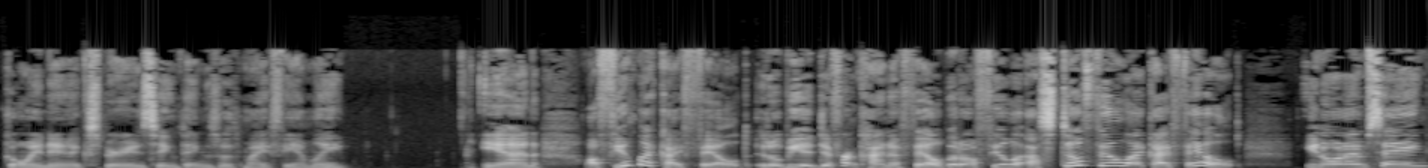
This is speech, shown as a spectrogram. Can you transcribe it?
going and experiencing things with my family and I'll feel like I failed. It'll be a different kind of fail, but I'll feel I'll still feel like I failed. You know what I'm saying?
